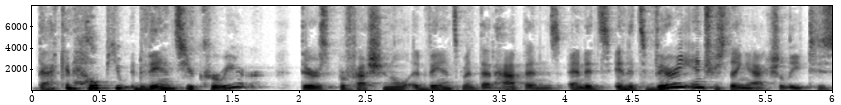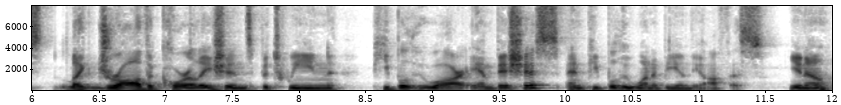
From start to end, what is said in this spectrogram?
that can help you advance your career. There's professional advancement that happens and it's and it's very interesting actually to like draw the correlations between people who are ambitious and people who want to be in the office, you know?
